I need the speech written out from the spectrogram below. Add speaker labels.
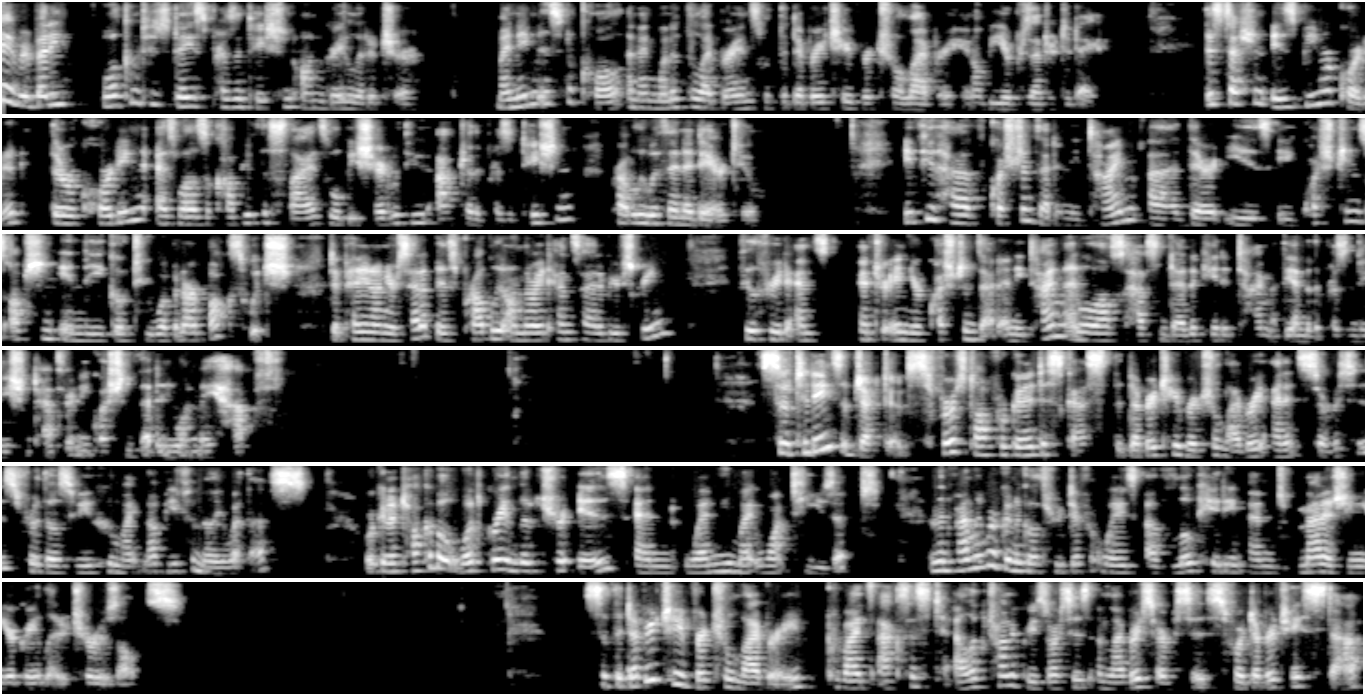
Speaker 1: Hey everybody, welcome to today's presentation on Gray Literature. My name is Nicole and I'm one of the librarians with the WHA Virtual Library and I'll be your presenter today. This session is being recorded. The recording as well as a copy of the slides will be shared with you after the presentation, probably within a day or two. If you have questions at any time, uh, there is a questions option in the GoToWebinar box, which depending on your setup is probably on the right hand side of your screen. Feel free to enter in your questions at any time, and we'll also have some dedicated time at the end of the presentation to answer any questions that anyone may have. So today's objectives. First off, we're going to discuss the WHA Virtual Library and its services for those of you who might not be familiar with us. We're going to talk about what Gray Literature is and when you might want to use it. And then finally, we're going to go through different ways of locating and managing your Gray Literature results. So the WHA Virtual Library provides access to electronic resources and library services for WHA staff,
